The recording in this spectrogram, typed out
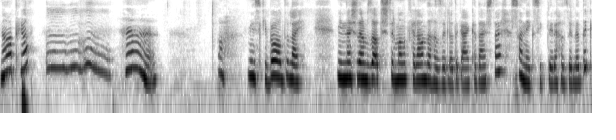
ne yapıyorsun? Ha. Oh, mis gibi oldular. Minnoşlarımıza atıştırmalık falan da hazırladık arkadaşlar. San eksikleri hazırladık.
